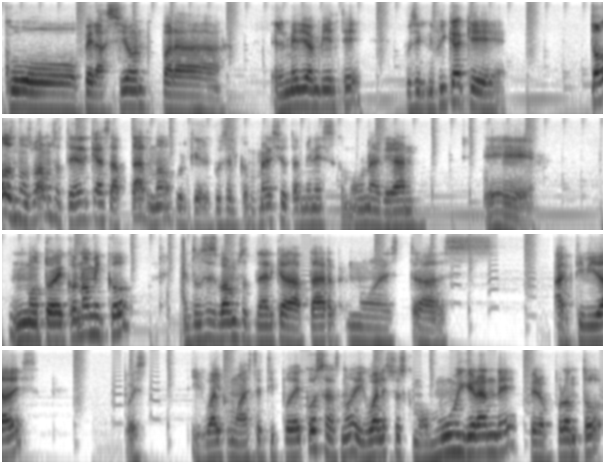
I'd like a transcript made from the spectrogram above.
cooperación para el medio ambiente, pues significa que todos nos vamos a tener que adaptar, ¿no? Porque pues el comercio también es como una gran eh, motor económico, entonces vamos a tener que adaptar nuestras actividades, pues igual como a este tipo de cosas, ¿no? Igual esto es como muy grande, pero pronto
